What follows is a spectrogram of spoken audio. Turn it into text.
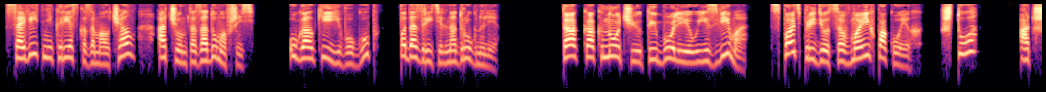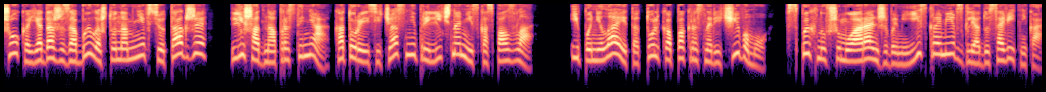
Советник резко замолчал, о чем-то задумавшись. Уголки его губ подозрительно дрогнули. «Так как ночью ты более уязвима, спать придется в моих покоях». «Что?» От шока я даже забыла, что на мне все так же лишь одна простыня, которая сейчас неприлично низко сползла. И поняла это только по красноречивому, вспыхнувшему оранжевыми искрами взгляду советника.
